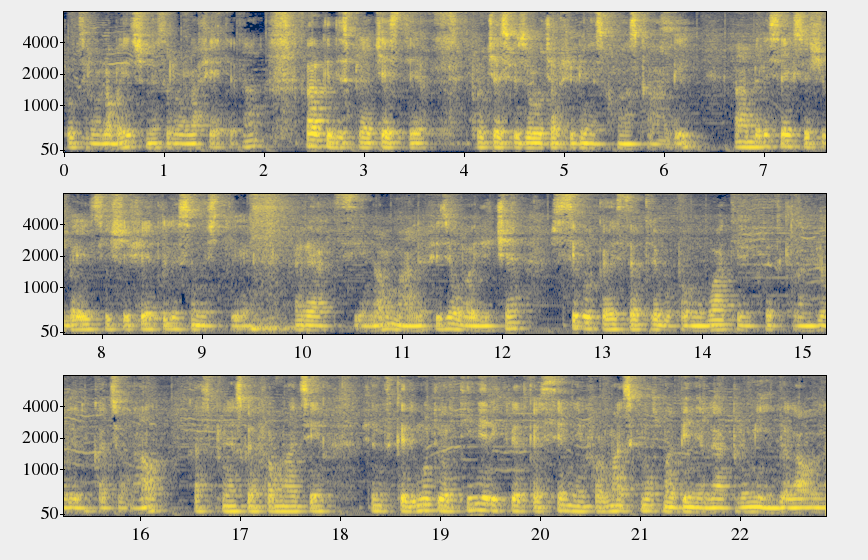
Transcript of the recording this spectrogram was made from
poluților la băieți și meselor la fete. Da? Clar că despre aceste procese fiziologice ar fi bine să cunoască ambii. Ambele sexe, și băieții și fetele, sunt niște reacții normale, fiziologice și sigur că este trebuie promovate, cred că la nivel educațional, ca să primească informații pentru că de multe ori tinerii cred că asemenea informații mult mai bine le-ar primi de la un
